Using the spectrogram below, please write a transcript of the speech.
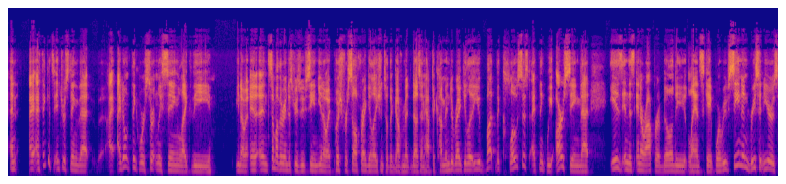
And I, I think it's interesting that I, I, don't think we're certainly seeing like the you know, in, in, some other industries, we've seen, you know, a push for self regulation so the government doesn't have to come in to regulate you. But the closest I think we are seeing that is in this interoperability landscape where we've seen in recent years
